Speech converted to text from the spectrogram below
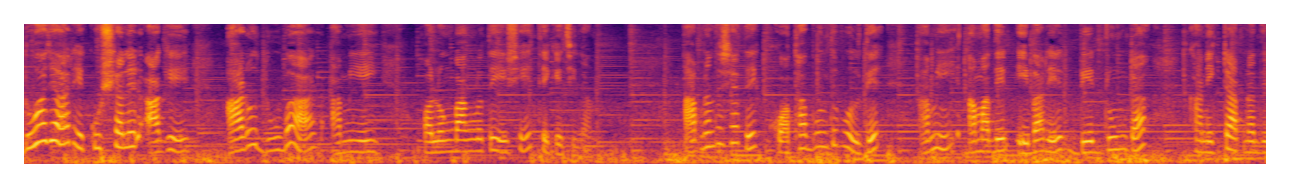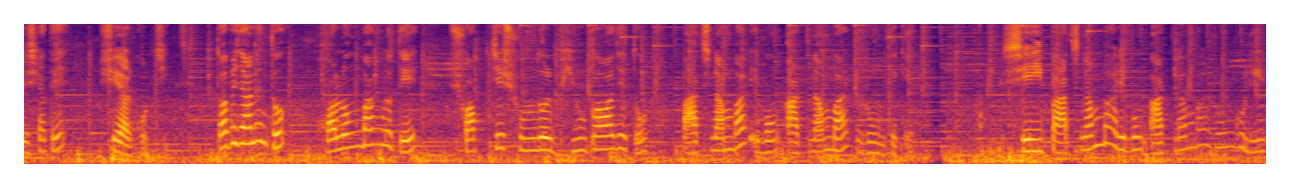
দু হাজার একুশ সালের আগে আরও দুবার আমি এই হলং বাংলোতে এসে থেকেছিলাম। আপনাদের সাথে কথা বলতে বলতে আমি আমাদের এবারের বেডরুমটা খানিকটা আপনাদের সাথে শেয়ার করছি। তবে জানেন তো হলং বাংলোতে সবচেয়ে সুন্দর ভিউ পাওয়া যেত পাঁচ নাম্বার এবং আট নাম্বার রুম থেকে। সেই পাঁচ নাম্বার এবং আট নাম্বার রুমগুলির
